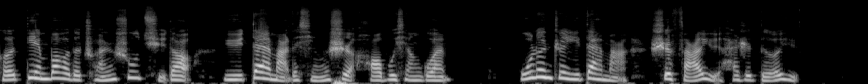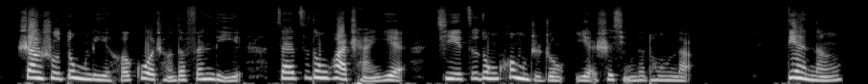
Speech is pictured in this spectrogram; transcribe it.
和电报的传输渠道与代码的形式毫不相关。无论这一代码是法语还是德语，上述动力和过程的分离，在自动化产业即自动控制中也是行得通的。电能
